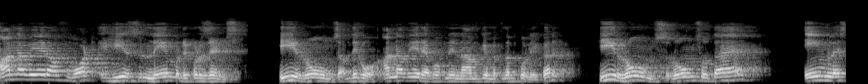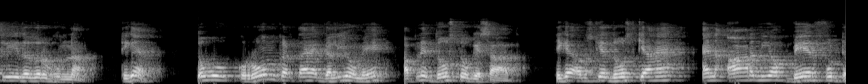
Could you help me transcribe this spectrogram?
Unaware of what his name represents he roams अब देखो अनअवेयर है वो अपने नाम के मतलब को लेकर। ही रोम्स रोम्स होता है एमलेसली इधर उधर घूमना, ठीक है? तो वो रोम करता है गलियों में अपने दोस्तों के साथ, ठीक है? और उसके दोस्त क्या है? An army of bare foot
